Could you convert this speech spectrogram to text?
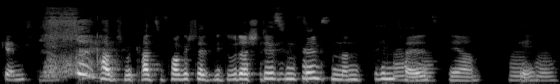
Kenn ich nicht. Habe ich mir gerade so vorgestellt, wie du da stehst und filmst und dann hinfällst. Ja. Okay. Mhm.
